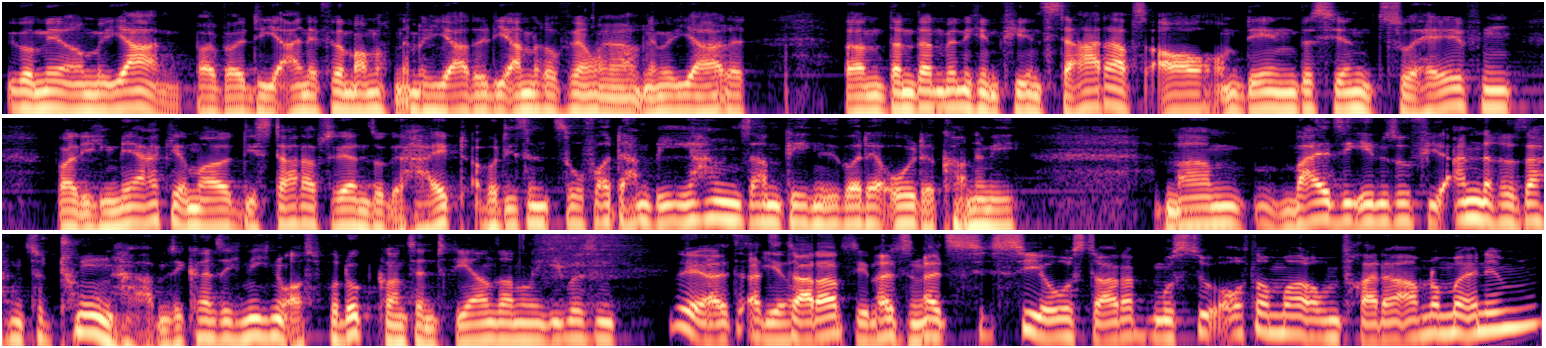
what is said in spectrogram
über mehrere Milliarden. Weil, weil die eine Firma macht eine Milliarde, die andere Firma macht eine Milliarde. Ähm, dann, dann bin ich in vielen Startups auch, um denen ein bisschen zu helfen, weil ich merke immer, die Startups werden so gehypt, aber die sind so verdammt langsam gegenüber der Old Economy ähm, weil sie eben so viel andere Sachen zu tun haben. Sie können sich nicht nur aufs Produkt konzentrieren, sondern sie müssen. Nee, als, als Hier- Startup, als, als CEO-Startup musst du auch noch mal auf dem Freitagabend noch mal in dem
